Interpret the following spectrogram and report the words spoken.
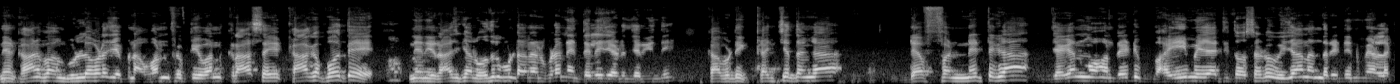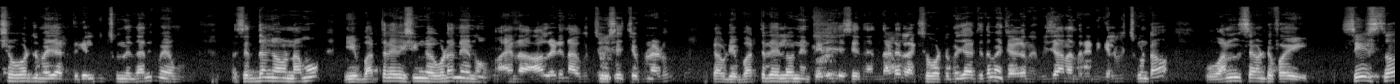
నేను కాణిపాకం గుళ్ళో కూడా చెప్పిన వన్ ఫిఫ్టీ వన్ క్రాస్ అయ్యి కాకపోతే నేను ఈ రాజకీయాలు వదులుకుంటానని కూడా నేను తెలియజేయడం జరిగింది. కాబట్టి ఖచ్చితంగా డెఫినెట్గా జగన్మోహన్ రెడ్డి హై మెజార్టీతో వస్తాడు. విజయానంద రెడ్డిని మేము లక్ష ఓట్ల మెజార్టీ గెలిపించుకునే దానికి మేము సిద్ధంగా ఉన్నాము. ఈ బర్త్డే విషయంగా కూడా నేను ఆయన ఆల్రెడీ నాకు వచ్చే విషయం చెప్పినాడు. కాబట్టి ఈ బర్త్డేలో నేను తెలియజేసేది ఏంటంటే లక్ష ఓట్ల మెజార్టీతో మేము జగన్ విజయానంద రెడ్డిని గెలిపించుకుంటాం. వన్ సెవెంటీ ఫైవ్ సీట్స్తో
